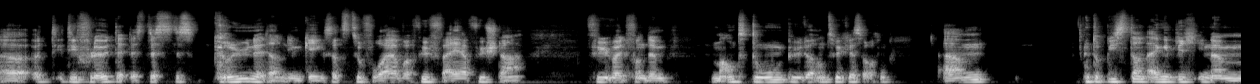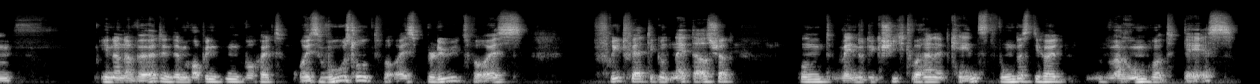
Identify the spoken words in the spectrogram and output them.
äh, die, Flöte, das, das, das Grüne dann im Gegensatz zu vorher war viel Feier, viel Star, viel halt von dem Mount Doom Bilder und solche Sachen. Ähm, du bist dann eigentlich in einem, in einer Welt, in dem Hobbiton, wo halt alles wuselt, wo alles blüht, wo alles friedfertig und nett ausschaut. Und wenn du die Geschichte vorher nicht kennst, wunderst dich halt, warum hat das,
